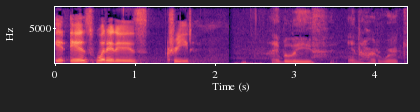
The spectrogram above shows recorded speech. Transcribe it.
it is what it is creed. I believe in hard work.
